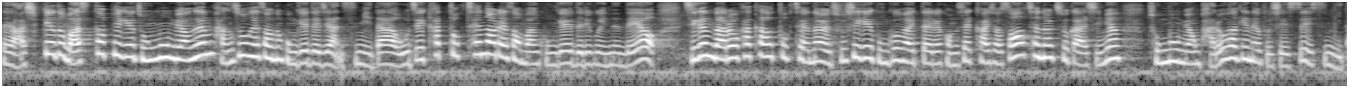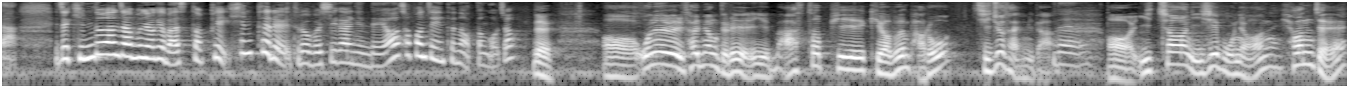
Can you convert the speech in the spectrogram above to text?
네, 아쉽게도 마스터픽의 종목명은 방송에서는 공개되지 않습니다. 오직 카톡 채널에서만 공개해드리고 있는데요. 지금 바로 카카오톡 채널 주식이 궁금할 때를 검색하셔서 채널 추가하시면 종목명 바로 확인해 보실 수 있습니다. 이제 김도현 자문역의 마스터픽 힌트를 들어볼 시간인데요. 첫 번째 힌트는 어떤 거죠? 네, 어, 오늘 설명드릴 이 마스터픽 기업은 바로 지주사입니다. 네. 어, 2025년 현재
